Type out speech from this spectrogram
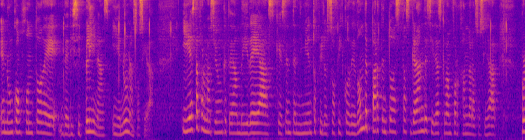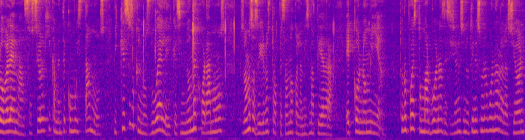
en un conjunto de, disciplinas y en una sociedad. Y esta formación que te dan de ideas, que es entendimiento filosófico, de dónde parten todas estas grandes ideas que van forjando a la sociedad, problemas, sociológicamente cómo estamos y qué es eso que nos duele y que si no mejoramos, pues vamos a seguirnos tropezando con la misma piedra. Economía. Tú no puedes tomar buenas decisiones si no tienes una buena relación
